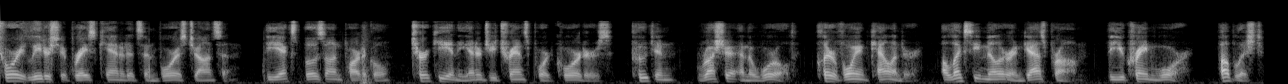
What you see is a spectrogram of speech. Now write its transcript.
Tory leadership race candidates and Boris Johnson. The X boson particle, Turkey and the energy transport corridors, Putin, Russia and the world. Clairvoyant calendar, Alexei Miller and Gazprom, The Ukraine War. Published,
